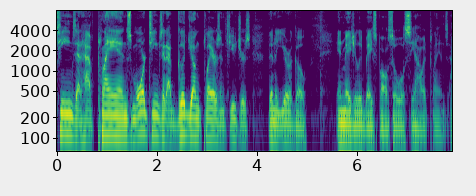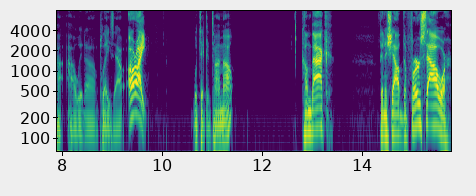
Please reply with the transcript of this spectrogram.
teams that have plans, more teams that have good young players and futures than a year ago in Major League Baseball. So we'll see how it plans, how, how it uh, plays out. All right, we'll take a timeout. Come back. Finish out the first hour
